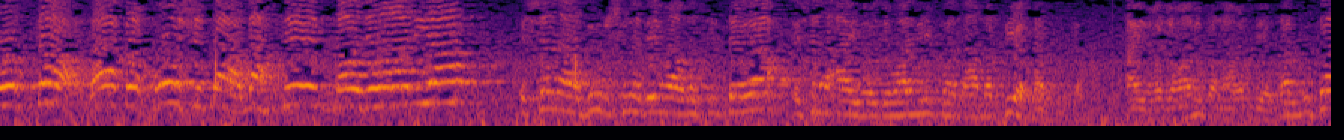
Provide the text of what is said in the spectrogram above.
موتا لاك خوشتا لهتي نوجوانيا اشنا دور شنا دیما وسیلتیا. اشنا آئی نوجوانی پر نامردی اثر بوتا آئی نوجوانی پر نامردی اثر بوتا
